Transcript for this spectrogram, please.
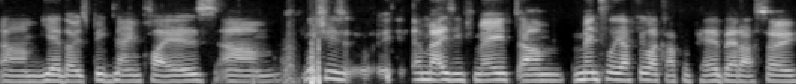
um, yeah those big name players, which is amazing for me. mentally, I feel like I prepare better. So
